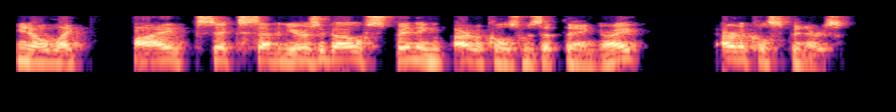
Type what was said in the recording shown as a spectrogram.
you know, like five, six, seven years ago, spinning articles was a thing, right? Article spinners.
